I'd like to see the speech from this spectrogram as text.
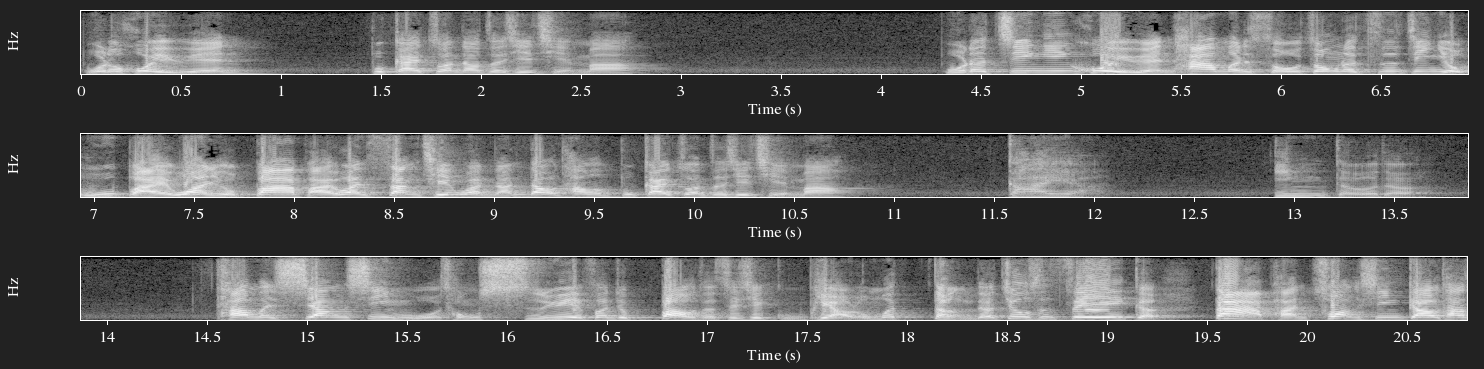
我的会员不该赚到这些钱吗？我的精英会员，他们手中的资金有五百万、有八百万、上千万，难道他们不该赚这些钱吗？该呀，应得的。他们相信我，从十月份就抱着这些股票了。我们等的就是这一个大盘创新高，它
